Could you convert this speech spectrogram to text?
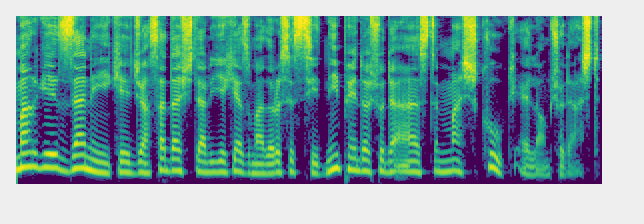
مرگ زنی که جسدش در یکی از مدارس سیدنی پیدا شده است مشکوک اعلام شده است.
